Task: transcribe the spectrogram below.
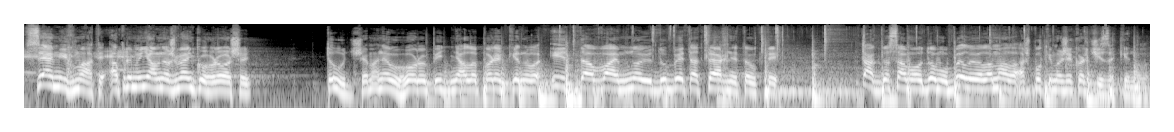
Все міг мати, а приміняв на жменьку грошей. Тут же мене вгору підняло, перекинуло і давай мною дуби та терни товкти. Так до самого дому било і ламало, аж поки межі корчі закинуло.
